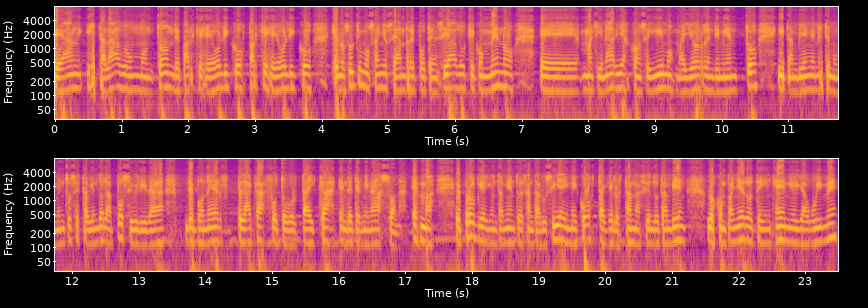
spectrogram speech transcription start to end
se han instalado un montón de parques eólicos, parques eólicos que en los últimos años se han repotenciado, que con menos eh, maquinarias conseguimos mayor rendimiento y también en este momento se está viendo la posibilidad de poner placas fotovoltaicas en determinadas zonas. Es más, el propio Ayuntamiento de Santa Lucía, y me consta que lo están haciendo también, los compañeros de Ingenio y Agüime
